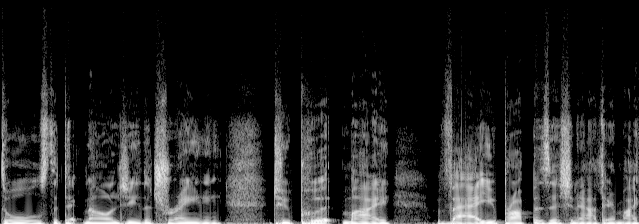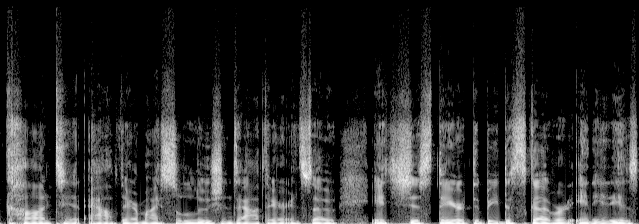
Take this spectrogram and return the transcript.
tools, the technology, the training to put my value proposition out there, my content out there, my solutions out there. And so it's just there to be discovered and it is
